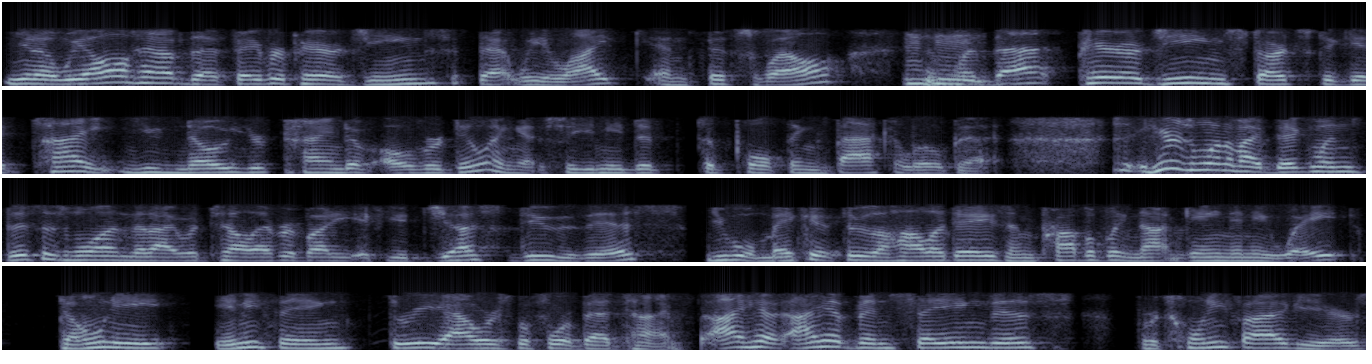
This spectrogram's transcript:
You know, we all have that favorite pair of jeans that we like and fits well. Mm-hmm. And when that pair of jeans starts to get tight, you know you're kind of overdoing it. So you need to, to pull things back a little bit. Here's one of my big ones. This is one that I would tell everybody if you just do this, you will make it through the holidays and probably not gain any weight. Don't eat anything three hours before bedtime. I have I have been saying this for 25 years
